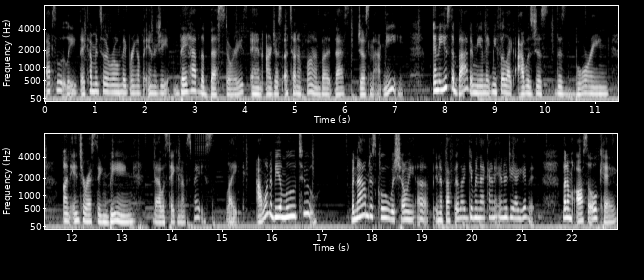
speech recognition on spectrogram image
Absolutely. They come into the room, they bring up the energy. They have the best stories and are just a ton of fun, but that's just not me. And it used to bother me and make me feel like I was just this boring, uninteresting being that was taking up space. Like, I want to be a mood too. But now I'm just cool with showing up. And if I feel like giving that kind of energy, I give it. But I'm also okay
